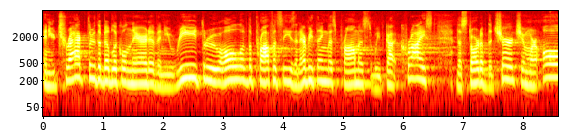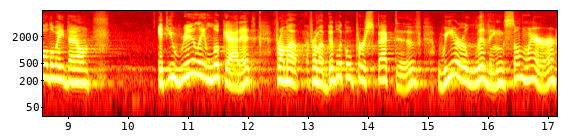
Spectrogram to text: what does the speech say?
And you track through the biblical narrative and you read through all of the prophecies and everything that's promised. We've got Christ, the start of the church, and we're all the way down if you really look at it from a, from a biblical perspective, we are living somewhere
